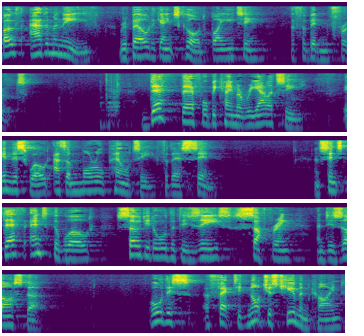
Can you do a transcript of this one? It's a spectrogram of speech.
both Adam and Eve rebelled against God by eating the forbidden fruit. Death, therefore, became a reality in this world as a moral penalty for their sin. And since death entered the world, so did all the disease, suffering, and disaster. All this affected not just humankind,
